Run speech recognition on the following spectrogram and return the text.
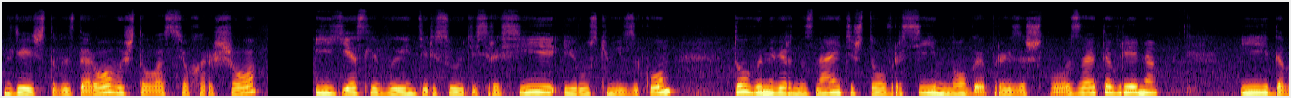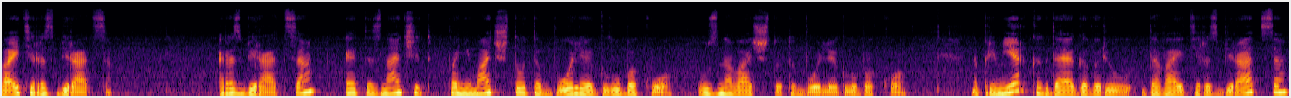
Надеюсь, что вы здоровы, что у вас все хорошо. И если вы интересуетесь Россией и русским языком, то вы, наверное, знаете, что в России многое произошло за это время. И давайте разбираться. Разбираться – это значит понимать что-то более глубоко, узнавать что-то более глубоко. Например, когда я говорю «давайте разбираться»,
